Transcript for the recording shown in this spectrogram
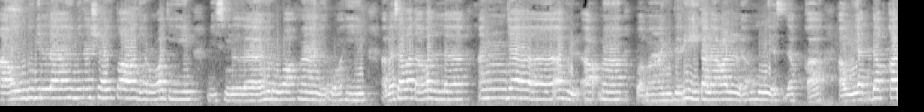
A'udhu billahi minasyaitanir rajim Bismillahirrahmanirrahim. Abasa wa tawalla Anja'ahul a'ma Wa ma yudrika la'allahu yazzaqqa أو يدكر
